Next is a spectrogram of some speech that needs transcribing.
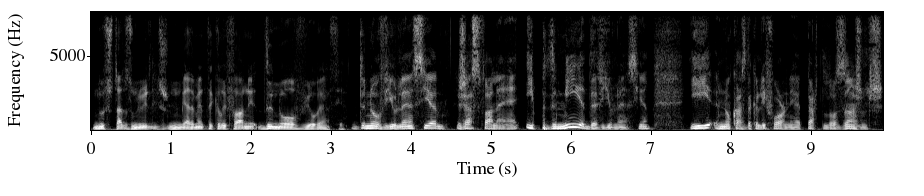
nos Estados Unidos, nomeadamente na Califórnia, de novo violência. De novo violência, já se fala em epidemia da violência e, no caso da Califórnia, perto de Los Angeles,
